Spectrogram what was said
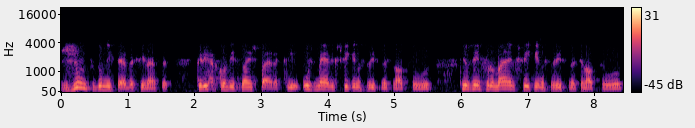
junto do Ministério das Finanças, criar condições para que os médicos fiquem no Serviço Nacional de Saúde, que os enfermeiros fiquem no Serviço Nacional de Saúde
